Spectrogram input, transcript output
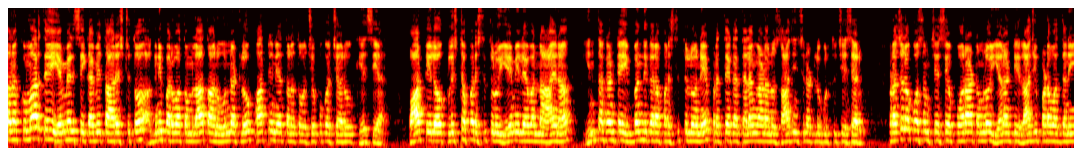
తన కుమార్తె ఎమ్మెల్సీ కవిత అరెస్టుతో అగ్నిపర్వతంలా తాను ఉన్నట్లు పార్టీ నేతలతో చెప్పుకొచ్చారు కేసీఆర్. పార్టీలో క్లిష్ట పరిస్థితులు ఏమీ లేవన్న ఆయన ఇంతకంటే ఇబ్బందికర పరిస్థితుల్లోనే ప్రత్యేక తెలంగాణను సాధించినట్లు గుర్తు చేశారు. ప్రజల కోసం చేసే పోరాటంలో ఎలాంటి రాజీ పడవద్దని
